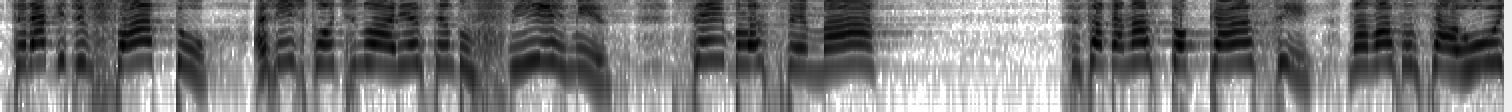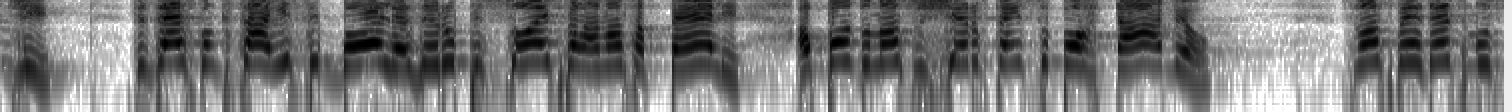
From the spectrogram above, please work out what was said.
Será que de fato a gente continuaria sendo firmes, sem blasfemar? Se Satanás tocasse na nossa saúde, fizesse com que saísse bolhas, erupções pela nossa pele, ao ponto do nosso cheiro ficar insuportável. Se nós perdêssemos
